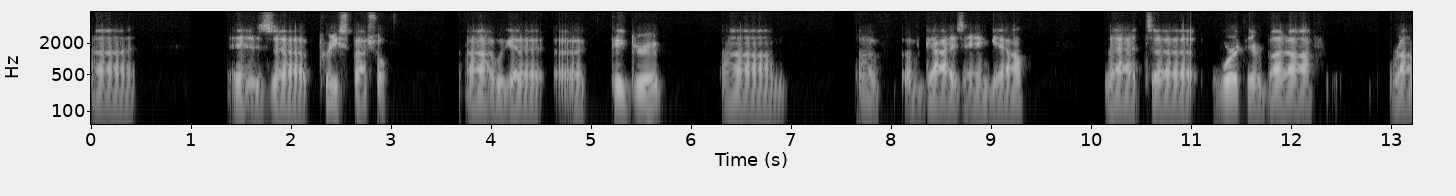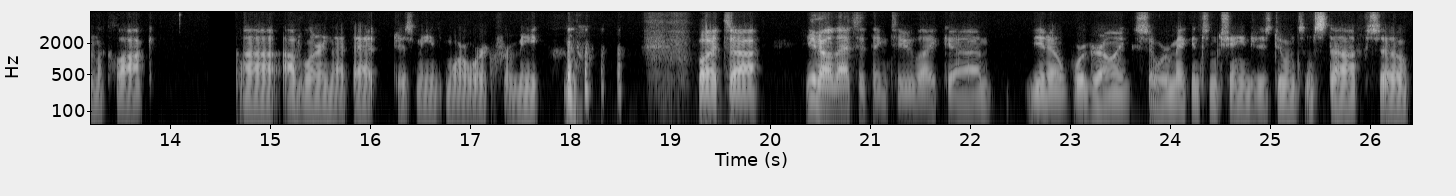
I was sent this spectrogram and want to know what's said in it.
Uh, is uh, pretty special. Uh, we got a, a good group um, of of guys and gal that uh, work their butt off round the clock. Uh, I've learned that that just means more work for me. but uh, you know that's the thing too. Like um, you know we're growing, so we're making some changes, doing some stuff. So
